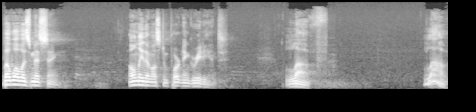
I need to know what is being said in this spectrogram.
But what was missing? Only the most important ingredient love. Love.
